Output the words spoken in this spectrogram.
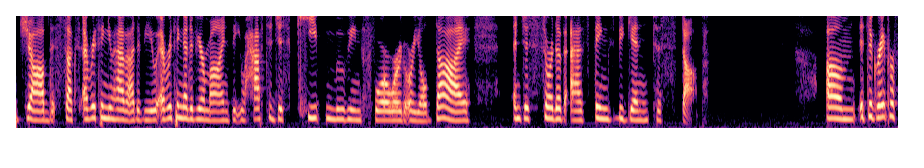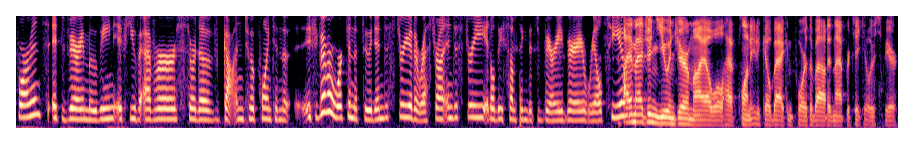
job that sucks everything you have out of you, everything out of your mind, that you have to just keep moving forward or you'll die, and just sort of as things begin to stop. Um, it's a great performance. It's very moving. If you've ever sort of gotten to a point in the, if you've ever worked in the food industry or the restaurant industry, it'll be something that's very, very real to you. I imagine you and Jeremiah will have plenty to go back and forth about in that particular sphere.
